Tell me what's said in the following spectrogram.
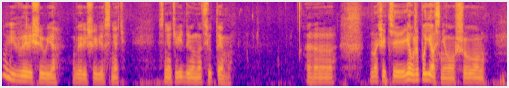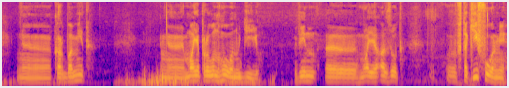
Ну і вирішив я, вирішив я зняти зняти відео на цю тему. Е, значить, я вже пояснював, що е, карбамід е, має пролонговану дію. Він е, має азот в такій формі,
